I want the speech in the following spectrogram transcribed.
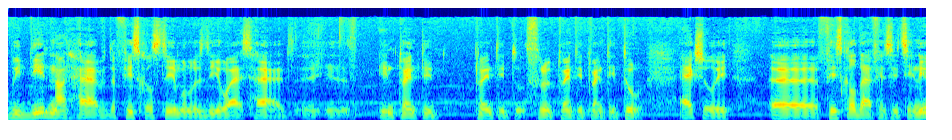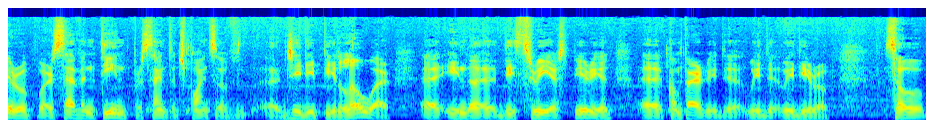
we did not have the fiscal stimulus the US had uh, in 2020 through 2022. Actually, uh, fiscal deficits in Europe were 17 percentage points of uh, GDP lower uh, in the, this three years period uh, compared with, with, with Europe. So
